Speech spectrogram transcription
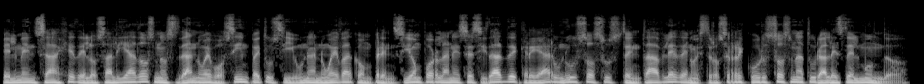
El mensaje de los aliados nos da nuevos ímpetus y una nueva comprensión por la necesidad de crear un uso sustentable de nuestros recursos naturales del mundo.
